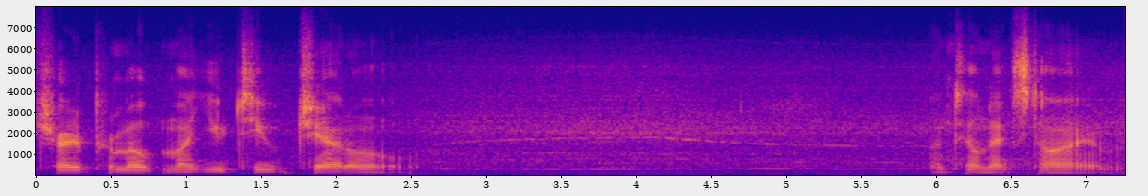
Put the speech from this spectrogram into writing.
try to promote my YouTube channel. Until next time.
